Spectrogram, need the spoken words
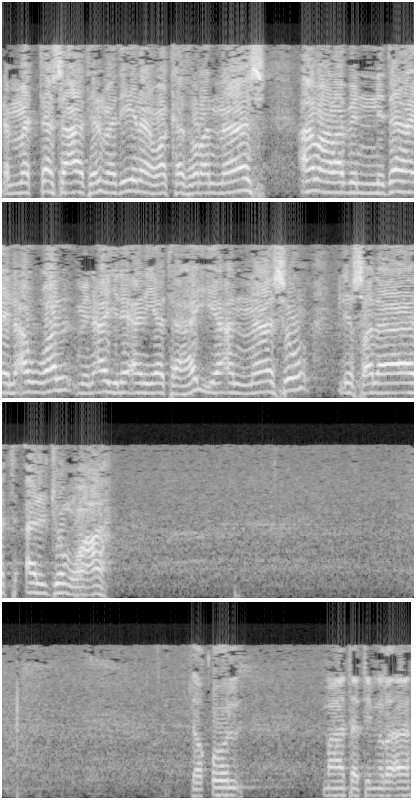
لما اتسعت المدينة وكثر الناس أمر بالنداء الأول من أجل أن يتهيأ الناس لصلاة الجمعة. تقول ماتت امرأة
